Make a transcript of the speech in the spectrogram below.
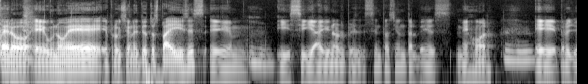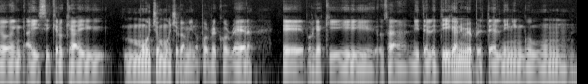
pero eh, uno ve eh, producciones de otros países eh, y sí hay una representación tal vez mejor, Eh, pero yo en- ahí sí creo que hay mucho, mucho camino por recorrer, eh, porque aquí, o sea, ni Teletiga, ni Repretel, ni ningún,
